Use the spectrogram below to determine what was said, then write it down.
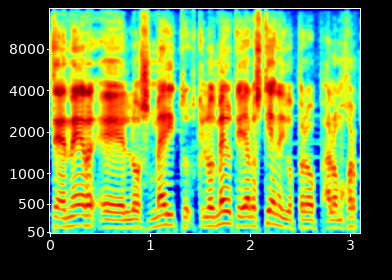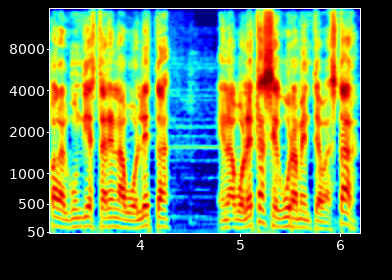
tener eh, los méritos, que los méritos ya los tiene, pero a lo mejor para algún día estar en la boleta. En la boleta seguramente va a estar,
